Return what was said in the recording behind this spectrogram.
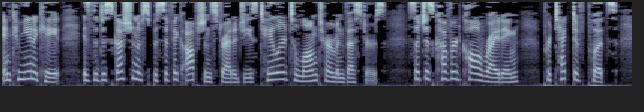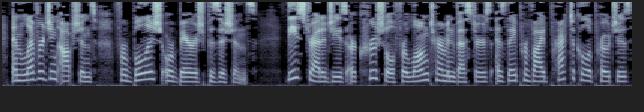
and communicate is the discussion of specific option strategies tailored to long term investors, such as covered call writing, protective puts, and leveraging options for bullish or bearish positions. These strategies are crucial for long term investors as they provide practical approaches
